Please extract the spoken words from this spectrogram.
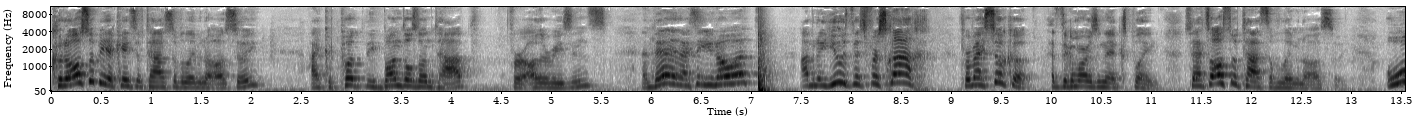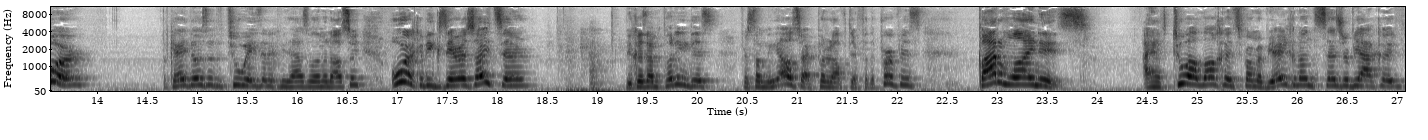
could also be a case of tasa v'loimina also. I could put the bundles on top for other reasons, and then I say, you know what? I'm going to use this for schach, for my sukkah, as the Gemara is going to explain. So that's also tasa v'loimina also. Or Okay, those are the two ways that it could be Taz and Asui. Or it could be Xeris Eitzer, because I'm putting this for something else, or I put it up there for the purpose. Bottom line is, I have two halachas from Rabbi Yechanan, says Rabbi Yaakov,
